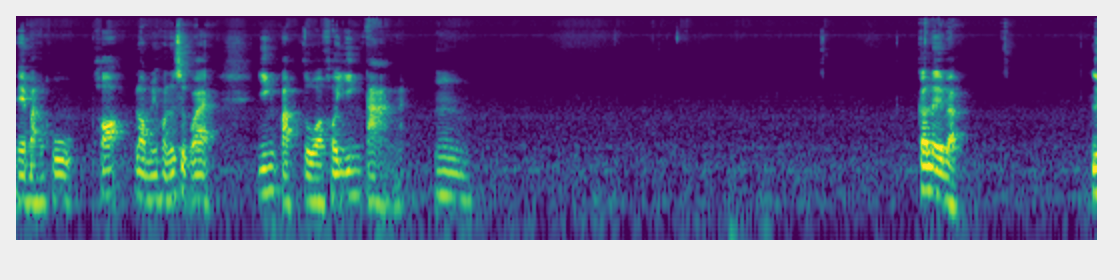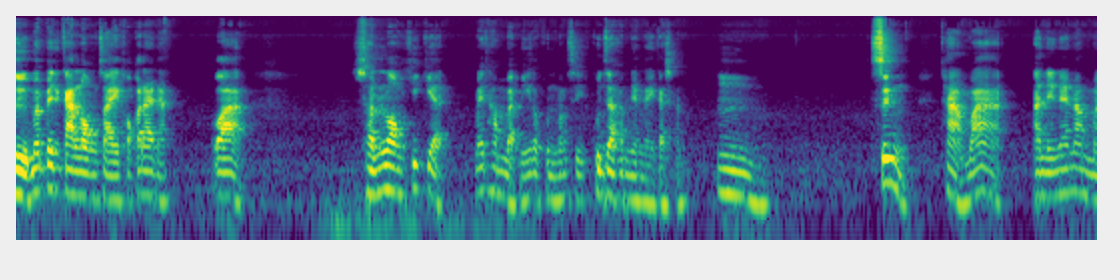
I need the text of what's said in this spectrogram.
ในบางคู่ เพราะเรามีความรู้สึกว่า ยิ่งปรับตัวเขายิ่งต่างอะ่ะ อืม ก็เลยแบบ หรือมันเป็นการลองใจเขาก็ได้นะ ว่า ฉันลองขี้เกียจไม่ทำแบบนี้กับคุณบ้างสิ คุณจะทำยังไงกับฉัน อืม ซึ่งถามว่าอันนี้แนะนำไหม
